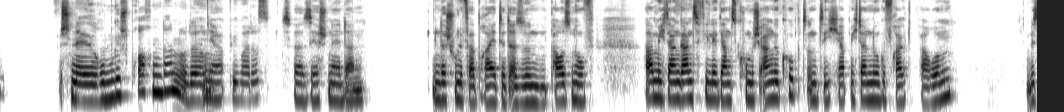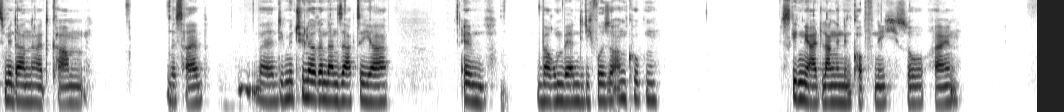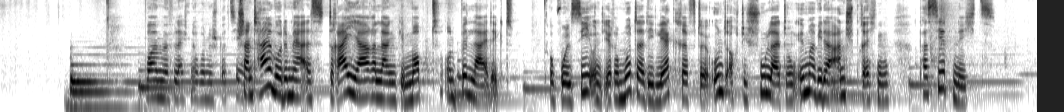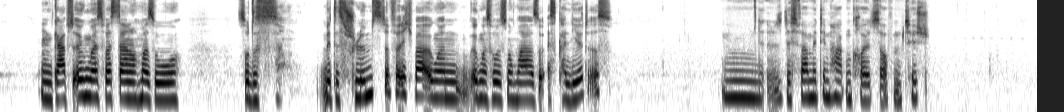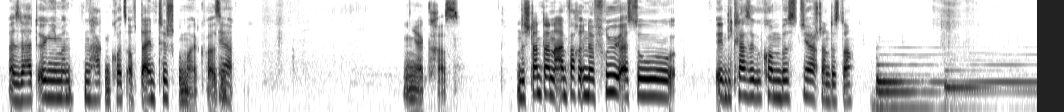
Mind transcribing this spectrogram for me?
schnell rumgesprochen dann oder ja. wie war das? Es war sehr schnell dann in der Schule verbreitet. Also im Pausenhof haben mich dann ganz viele ganz komisch angeguckt und ich habe mich dann nur gefragt, warum. Bis mir dann halt kam, weshalb weil die Mitschülerin dann sagte, ja, ähm, warum werden die dich wohl so angucken? Das ging mir halt lange in den Kopf nicht so rein. Wollen wir vielleicht eine Runde spazieren? Chantal wurde mehr als drei Jahre lang gemobbt und beleidigt. Obwohl sie und ihre Mutter die Lehrkräfte und auch die Schulleitung immer wieder ansprechen, passiert nichts. Gab es irgendwas, was da noch mal so, so das mit das Schlimmste für dich war? Irgendwann, irgendwas, wo es nochmal so eskaliert ist? Mm, das war mit dem Hakenkreuz auf dem Tisch. Also da hat irgendjemand ein Hakenkreuz auf deinen Tisch gemalt quasi? Ja. Ja, krass. Und es stand dann einfach in der Früh, als du in die Klasse gekommen bist, ja. stand es da?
